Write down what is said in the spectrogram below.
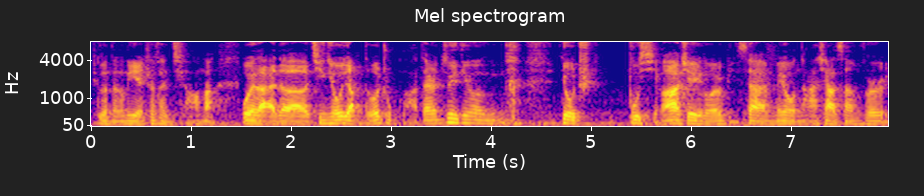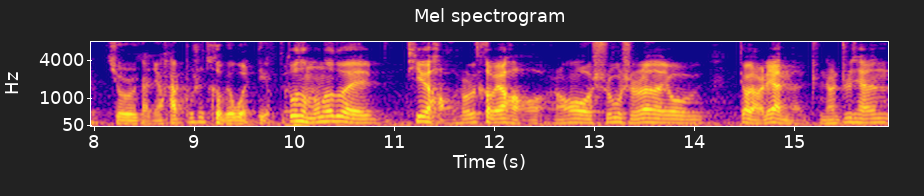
这个能力也是很强的，未来的金球奖得主了。但是最近 又不行啊，这一轮比赛没有拿下三分，就是感觉还不是特别稳定。多特蒙德队。踢得好的时候特别好，然后时不时的呢又掉点链子。你看之前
